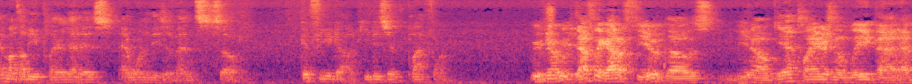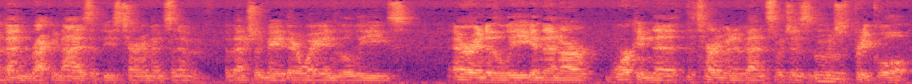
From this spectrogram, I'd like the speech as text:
MLW player that is, at one of these events. So good for you, dog. You deserve a platform. We've, we've definitely got a few of those, you know, Yeah. players in the league that have been recognized at these tournaments and have eventually made their way into the leagues or into the league and then are working the, the tournament events, which is which is pretty cool.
